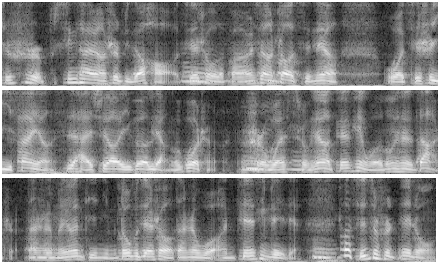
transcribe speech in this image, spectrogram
其实是心态上是比较好接受的，反而像赵琦那样，我其实以贩养吸还需要一个两个过程，就是我首先要坚信我的东西的价值，但是没问题，你们都不接受，但是我很坚信这一点。赵琦就是那种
